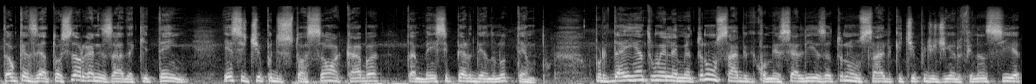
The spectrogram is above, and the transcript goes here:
Então, quer dizer, a torcida organizada que tem esse tipo de situação acaba também se perdendo no tempo. Porque daí entra um elemento, tu não sabe o que comercializa, tu não sabe que tipo de dinheiro financia,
